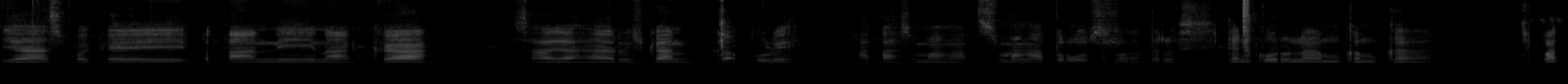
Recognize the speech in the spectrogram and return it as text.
Ya sebagai petani naga saya haruskan gak boleh patah semangat. Semangat terus. Semangat terus dan corona moga-moga cepat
